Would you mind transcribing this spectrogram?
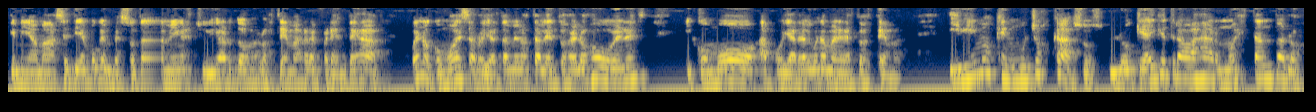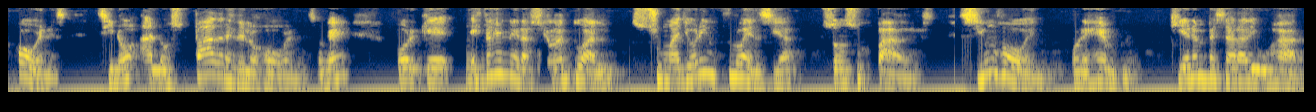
que mi mamá hace tiempo que empezó también a estudiar todos los temas referentes a bueno, cómo desarrollar también los talentos de los jóvenes y cómo apoyar de alguna manera estos temas. Y vimos que en muchos casos lo que hay que trabajar no es tanto a los jóvenes, sino a los padres de los jóvenes, ¿ok? Porque esta generación actual, su mayor influencia son sus padres. Si un joven, por ejemplo, quiere empezar a dibujar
